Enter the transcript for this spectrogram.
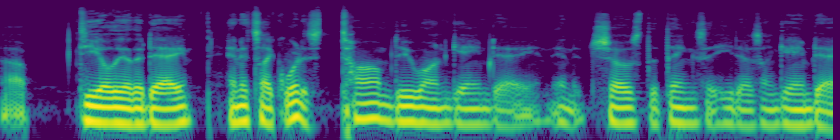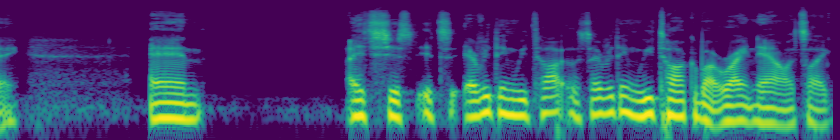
uh, deal the other day, and it's like, what does Tom do on game day? And it shows the things that he does on game day, and it's just it's everything we talk. It's everything we talk about right now. It's like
